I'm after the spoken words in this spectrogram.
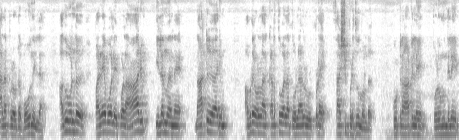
ആലപ്പുഴയോട്ടോ പോകുന്നില്ല. അതുകൊണ്ട് പഴയ പോലെ ഇപ്പോൾ ആരും ഇല്ലെന്ന് തന്നെ നാട്ടുകാരും അവിടെയുള്ള കടത്തുവല തൊഴിലാളികൾ ഉൾപ്പെടെ സാക്ഷ്യപ്പെടുത്തുന്നുണ്ട്. കുട്ടനാട്ടിലെയും പുളുങ്കുന്നിലെയും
